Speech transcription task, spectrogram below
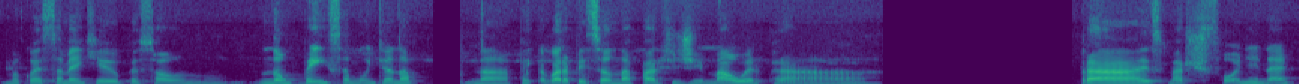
Uma coisa também que o pessoal não pensa muito é na, na- agora pensando na parte de malware para para smartphone, né?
